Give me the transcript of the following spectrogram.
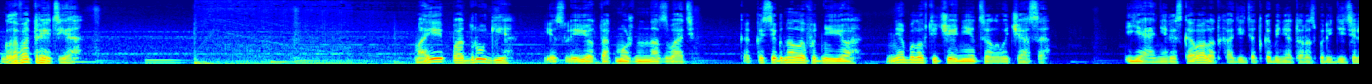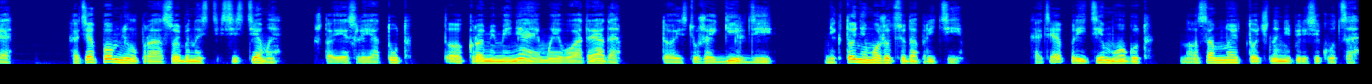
Глава третья. Моей подруги, если ее так можно назвать, как и сигналов от нее, не было в течение целого часа. Я не рисковал отходить от кабинета распорядителя, хотя помнил про особенность системы, что если я тут, то кроме меня и моего отряда, то есть уже гильдии, никто не может сюда прийти. Хотя прийти могут, но со мной точно не пересекутся.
